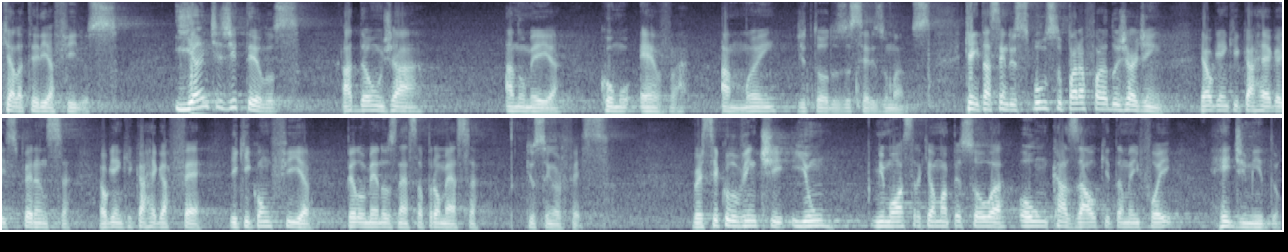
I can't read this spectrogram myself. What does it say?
que ela teria filhos. E antes de tê-los, Adão já a nomeia como Eva, a mãe de todos os seres humanos. Quem está sendo expulso para fora do jardim é alguém que carrega esperança, é alguém que carrega fé e que confia, pelo menos nessa promessa que o Senhor fez. Versículo 21 me mostra que é uma pessoa ou um casal que também foi redimido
